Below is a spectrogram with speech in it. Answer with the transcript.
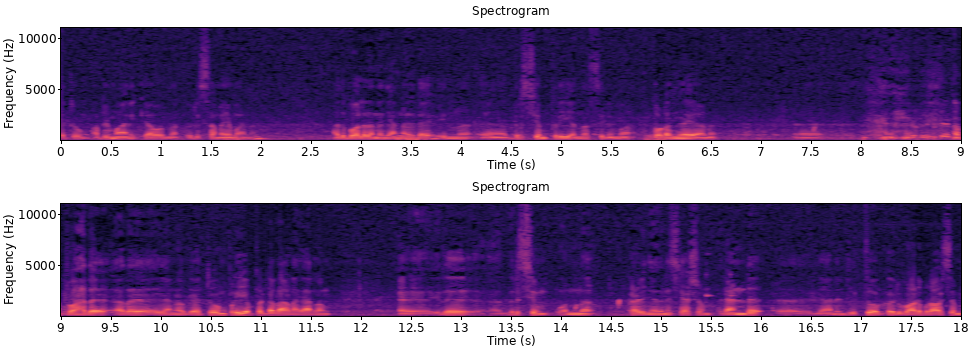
ഏറ്റവും അഭിമാനിക്കാവുന്ന ഒരു സമയമാണ്. അതുപോലെ തന്നെ ഞങ്ങളുടെ ഇന്ന് ദൃശ്യം ത്രീ എന്ന സിനിമ തുടങ്ങുകയാണ്. അപ്പോൾ അത് അത് ഞങ്ങൾക്ക് ഏറ്റവും പ്രിയപ്പെട്ടതാണ്. കാരണം ഇത് ദൃശ്യം ഒന്ന് കഴിഞ്ഞതിന് ശേഷം രണ്ട് ഞാനും ജിത്തു ഒക്കെ ഒരുപാട് പ്രാവശ്യം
